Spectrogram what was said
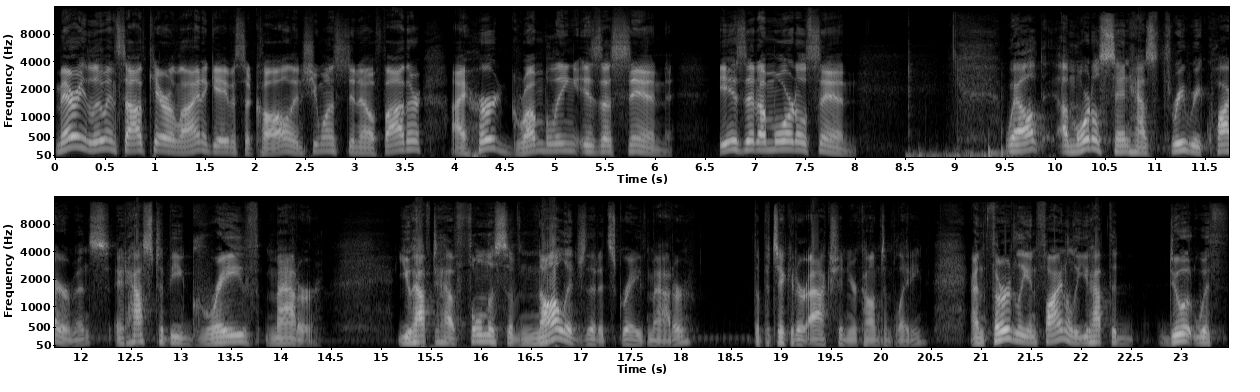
Mary Lou in South Carolina gave us a call and she wants to know Father, I heard grumbling is a sin. Is it a mortal sin? Well, a mortal sin has three requirements it has to be grave matter. You have to have fullness of knowledge that it's grave matter, the particular action you're contemplating. And thirdly and finally, you have to do it with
